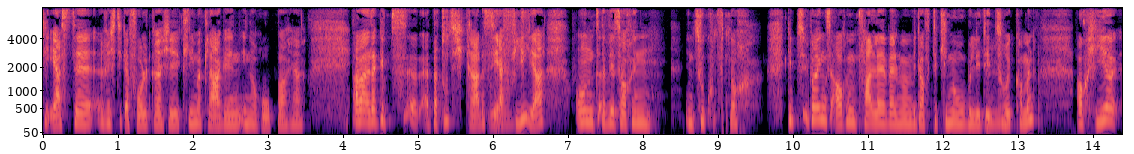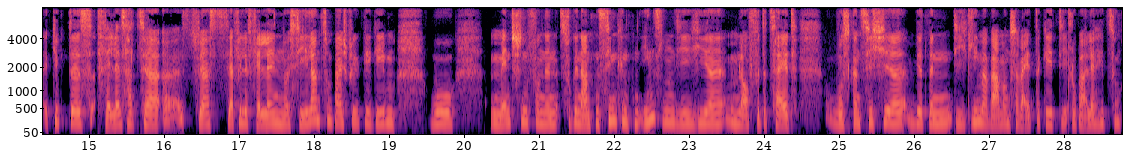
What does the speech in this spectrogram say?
die erste richtig erfolgreiche Klimaklage in, in Europa. Ja. Aber da gibt's, äh, da tut sich gerade sehr ja. viel, ja, und da wird es auch in in Zukunft noch Gibt es übrigens auch im Falle, weil wir wieder auf die Klimamobilität mhm. zurückkommen. Auch hier gibt es Fälle, es hat sehr, äh, zuerst sehr viele Fälle in Neuseeland zum Beispiel gegeben, wo Menschen von den sogenannten sinkenden Inseln, die hier im Laufe der Zeit, wo es ganz sicher wird, wenn die Klimaerwärmung so weitergeht, die globale Erhitzung,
